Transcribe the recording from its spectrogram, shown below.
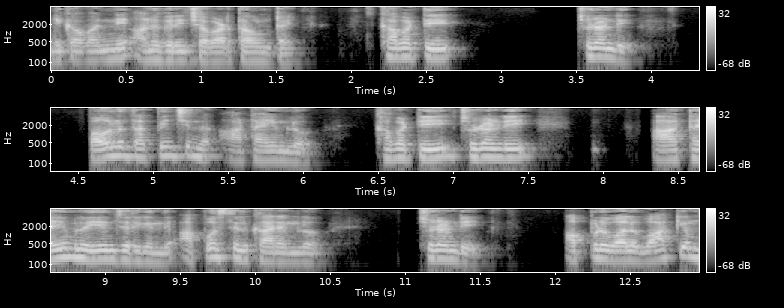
నీకు అవన్నీ అనుగ్రహించబడతా ఉంటాయి. కాబట్టి చూడండి పౌలను తప్పించింది ఆ టైంలో కాబట్టి చూడండి ఆ టైంలో ఏం జరిగింది? అపోస్తుల కార్యంలో చూడండి అప్పుడు వాళ్ళు వాక్యం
